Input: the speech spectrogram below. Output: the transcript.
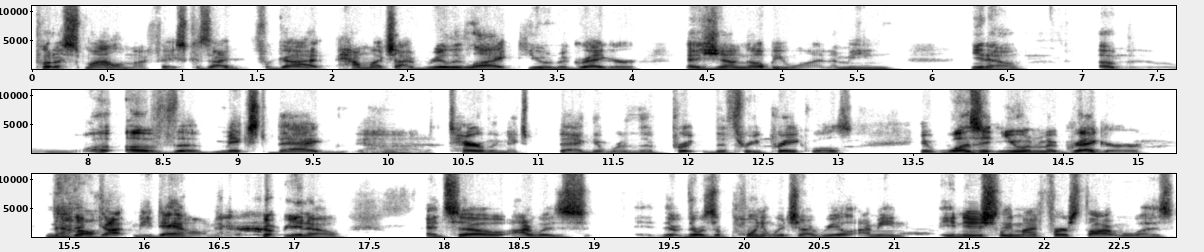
put a smile on my face because I forgot how much I really liked Ewan McGregor as young Obi Wan. I mean, you know, uh, of the mixed bag, uh, terribly mixed bag that were the pre- the three prequels, it wasn't Ewan McGregor no. that got me down, you know. And so I was there, there was a point at which I real I mean, initially my first thought was,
